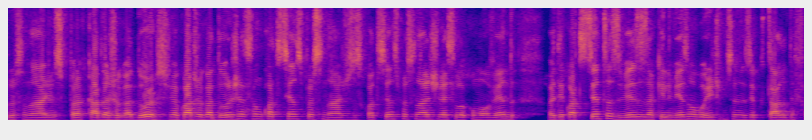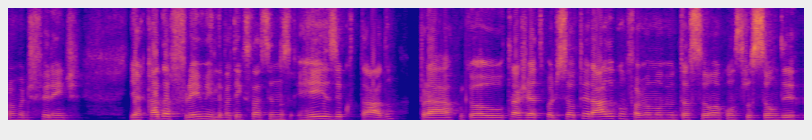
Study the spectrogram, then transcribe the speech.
personagens para cada jogador, se tiver 4 jogadores já são 400 personagens. Se os 400 personagens estiverem se locomovendo, vai ter 400 vezes aquele mesmo algoritmo sendo executado de forma diferente. E a cada frame ele vai ter que estar sendo reexecutado, porque o trajeto pode ser alterado conforme a movimentação, a construção de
